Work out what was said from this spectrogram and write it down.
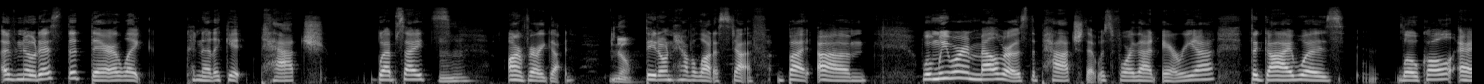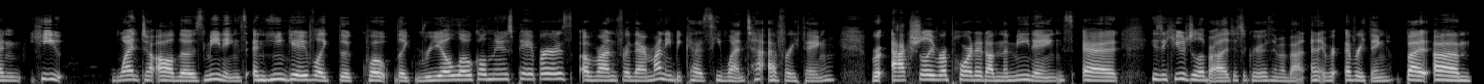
I've noticed that their like Connecticut patch websites aren't very good No. they don't have a lot of stuff. But um, when we were in Melrose, the patch that was for that area, the guy was local and he went to all those meetings and he gave like the quote like real local newspapers a run for their money because he went to everything re- actually reported on the meetings and he's a huge liberal. I disagree with him about everything but um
